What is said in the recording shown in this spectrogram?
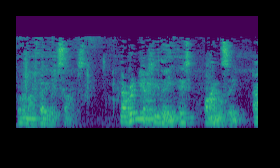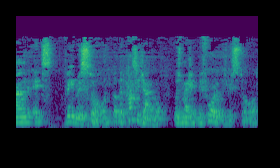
one of my favourite sites. Now, Bryn Celli Ddu is on Anglesey, and it's been restored, but the passage angle was measured before it was restored.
